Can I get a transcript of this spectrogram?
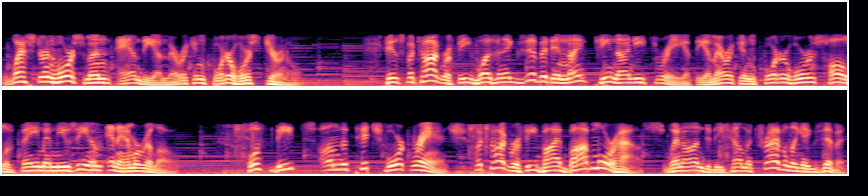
Western Horseman, and the American Quarter Horse Journal. His photography was an exhibit in 1993 at the American Quarter Horse Hall of Fame and Museum in Amarillo. Hoofbeats on the Pitchfork Ranch, photography by Bob Moorhouse, went on to become a traveling exhibit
